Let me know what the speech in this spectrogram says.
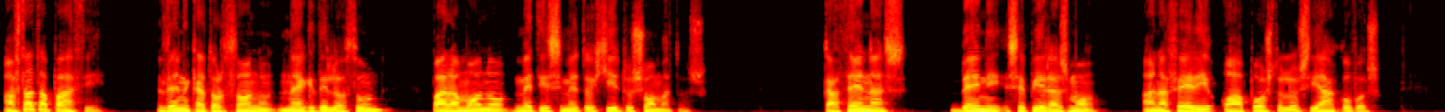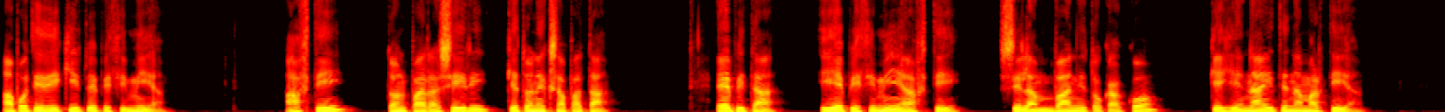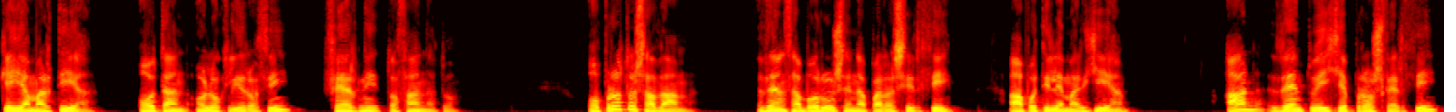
Αυτά τα πάθη δεν κατορθώνουν να εκδηλωθούν παρά μόνο με τη συμμετοχή του σώματος. Καθένας μπαίνει σε πειρασμό, αναφέρει ο Απόστολος Ιάκωβος, από τη δική του επιθυμία. Αυτή τον παρασύρει και τον εξαπατά. Έπειτα η επιθυμία αυτή συλλαμβάνει το κακό και γεννάει την αμαρτία και η αμαρτία όταν ολοκληρωθεί φέρνει το θάνατο. Ο πρώτος Αδάμ δεν θα μπορούσε να παρασυρθεί από τη λεμαργία αν δεν του είχε προσφερθεί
